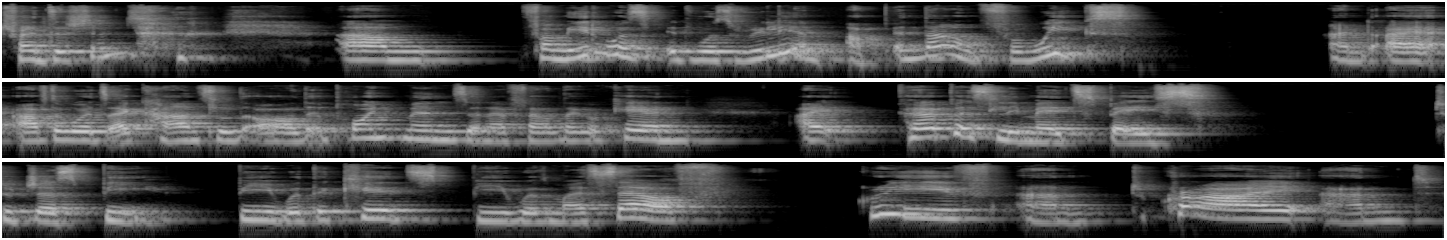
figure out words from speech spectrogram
transitioned, um, for me it was it was really an up and down for weeks. And I afterwards I cancelled all the appointments, and I felt like okay, and I purposely made space to just be be with the kids be with myself grieve and to cry and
